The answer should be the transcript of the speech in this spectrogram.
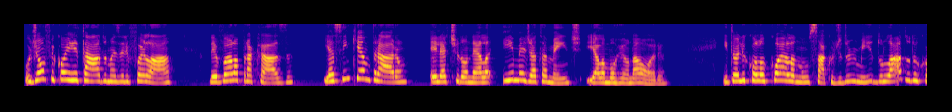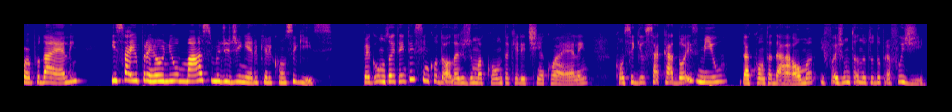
O John ficou irritado, mas ele foi lá, levou ela para casa e assim que entraram, ele atirou nela imediatamente e ela morreu na hora. Então ele colocou ela num saco de dormir do lado do corpo da Ellen e saiu para reunir o máximo de dinheiro que ele conseguisse. Pegou uns 85 dólares de uma conta que ele tinha com a Ellen, conseguiu sacar 2 mil da conta da Alma e foi juntando tudo para fugir.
